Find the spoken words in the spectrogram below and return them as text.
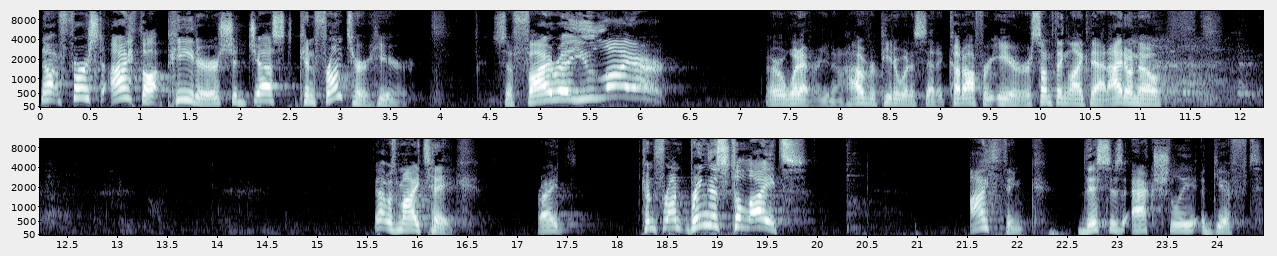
Now, at first, I thought Peter should just confront her here. Sapphira, you liar! Or whatever, you know, however Peter would have said it, cut off her ear or something like that. I don't know. that was my take, right? Confront, bring this to light. I think this is actually a gift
